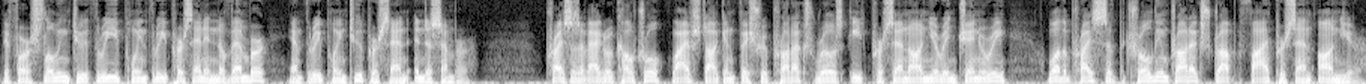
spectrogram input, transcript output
before slowing to 3.3% in November and 3.2% in December. Prices of agricultural, livestock, and fishery products rose 8% on year in January, while the prices of petroleum products dropped 5% on year.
